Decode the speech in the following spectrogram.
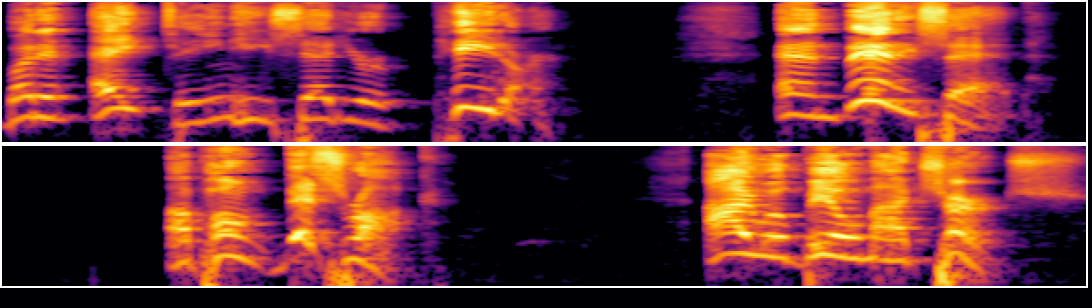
But in 18, he said, You're Peter. And then he said, Upon this rock, I will build my church.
